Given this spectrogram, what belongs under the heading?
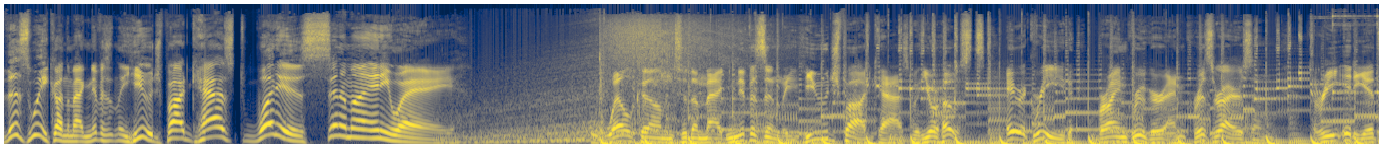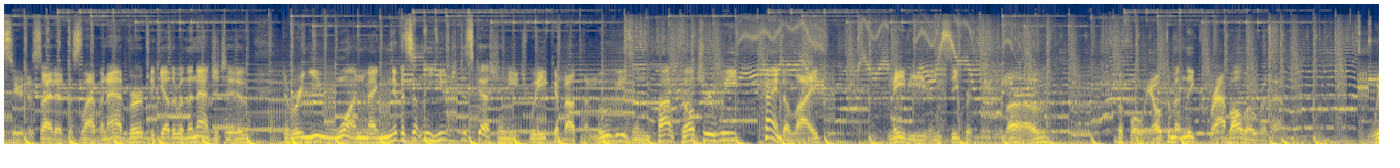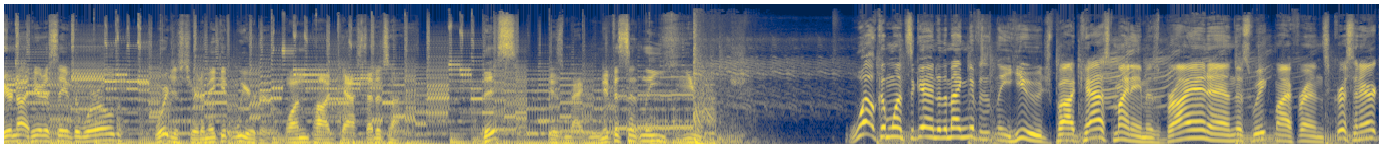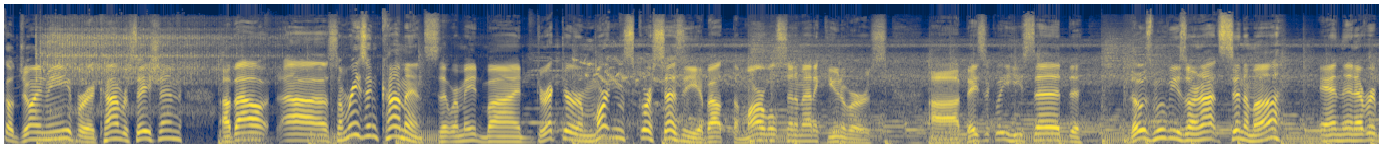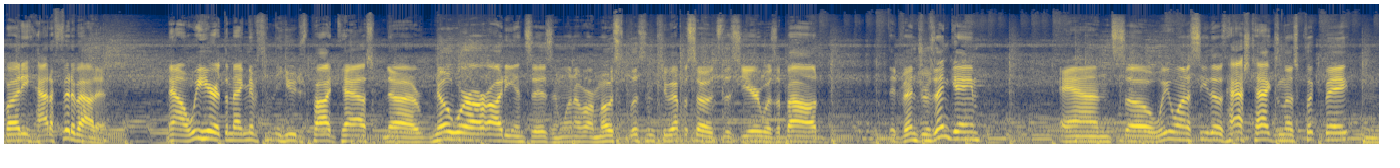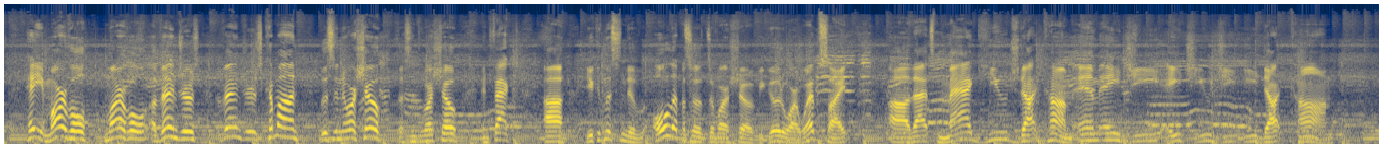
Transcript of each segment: This week on the Magnificently Huge podcast, what is cinema anyway? Welcome to the Magnificently Huge podcast with your hosts, Eric Reed, Brian Kruger, and Chris Ryerson. Three idiots who decided to slap an adverb together with an adjective to bring you one magnificently huge discussion each week about the movies and pop culture we kinda like, maybe even secretly love, before we ultimately crab all over them. We're not here to save the world, we're just here to make it weirder, one podcast at a time. This is Magnificently Huge. Welcome once again to the Magnificently Huge podcast. My name is Brian, and this week my friends Chris and Eric will join me for a conversation about uh, some recent comments that were made by director Martin Scorsese about the Marvel Cinematic Universe. Uh, basically, he said those movies are not cinema, and then everybody had a fit about it. Now, we here at the Magnificently Huge podcast uh, know where our audience is, and one of our most listened to episodes this year was about Avengers Endgame. And so we want to see those hashtags and those clickbait. And hey, Marvel, Marvel, Avengers, Avengers, come on, listen to our show, listen to our show. In fact, uh, you can listen to old episodes of our show if you go to our website. Uh, that's maghuge.com, M A G H U G E.com.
